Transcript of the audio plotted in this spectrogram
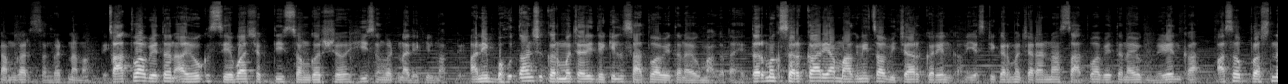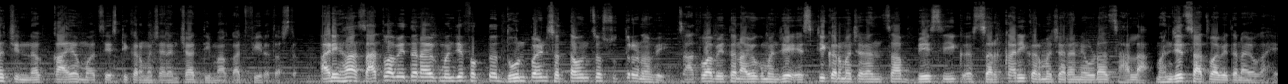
कामगार संघटना मागते. सातवा वेतन आयोग सेवा शक्ती संघर्ष ही संघटना देखील मागते. आणि बहुतांश कर्मचारी देखील सातवा वेतन आयोग मागत आहे तर मग सरकार या मागणीचा विचार करेल का? एसटी कर्मचाऱ्यांना सातवा वेतन आयोग मिळेल का? असं प्रश्नचिन्ह कायमच एसटी कर्मचाऱ्यांच्या दिमागात फिरत असतं. आणि हा सातवा वेतन आयोग म्हणजे फक्त दोन पॉईंट सत्तावन्नचं सूत्र नव्हे. सातवा वेतन आयोग म्हणजे एस टी कर्मचाऱ्यांचा बेसिक सरकारी कर्मचाऱ्यांना एवढा झाला. म्हणजेच सातवा वेतन आयोग आहे.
